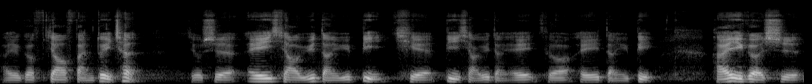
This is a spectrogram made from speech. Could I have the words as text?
还有一个叫反对称，就是 a 小于等于 b 且 b 小于等于 a，则 a 等于 b。还有一个是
